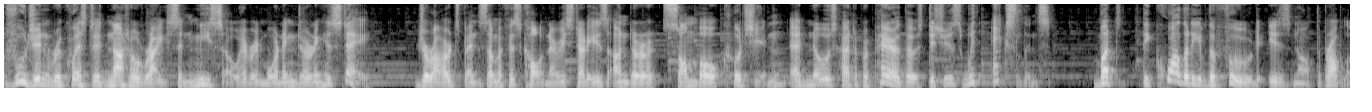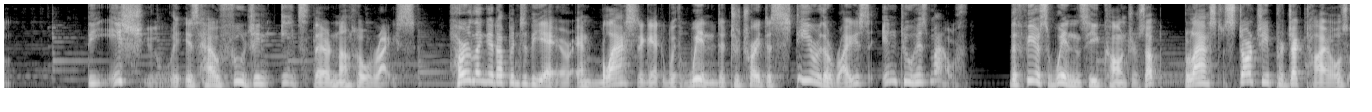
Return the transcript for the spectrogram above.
Fujin requested natto rice and miso every morning during his stay. Gerard spent some of his culinary studies under Sombo Kochin and knows how to prepare those dishes with excellence. But the quality of the food is not the problem. The issue is how Fujin eats their natto rice, hurling it up into the air and blasting it with wind to try to steer the rice into his mouth. The fierce winds he conjures up blast starchy projectiles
